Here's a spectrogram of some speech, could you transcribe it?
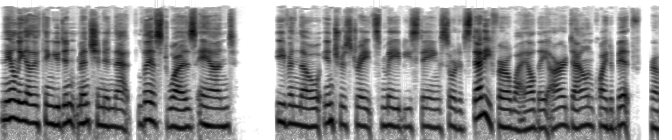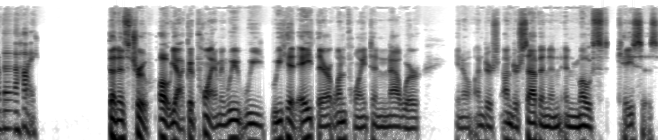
And the only other thing you didn't mention in that list was, and even though interest rates may be staying sort of steady for a while, they are down quite a bit from the high. That is true. Oh yeah, good point. I mean, we we we hit eight there at one point, and now we're, you know, under under seven in in most cases.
